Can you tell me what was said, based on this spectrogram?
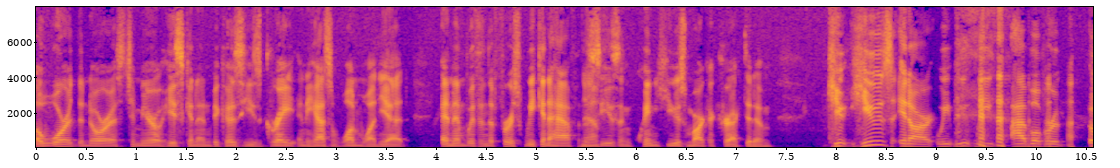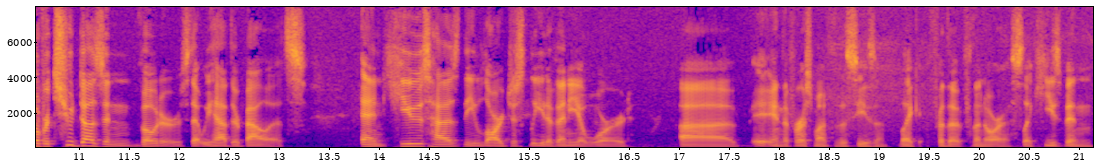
award the Norris to Miro Heiskanen because he's great and he hasn't won one yet. And then within the first week and a half of the Yeah. season, Quinn Hughes market corrected him. Hughes in our we, we, we have over over two dozen voters that we have their ballots, and Hughes has the largest lead of any award uh, in the first month of the season, like for the for the Norris. Like he's been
